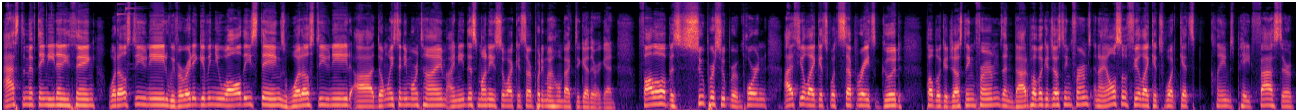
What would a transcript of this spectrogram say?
Ask them if they need anything. What else do you need? We've already given you all these things. What else do you need? Uh, don't waste any more time. I need this money so I can start putting my home back together again. Follow up is super, super important. I feel like it's what separates good public adjusting firms and bad public adjusting firms. And I also feel like it's what gets claims paid faster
